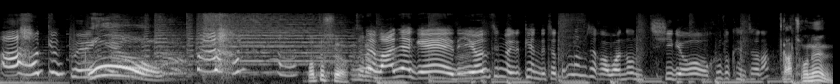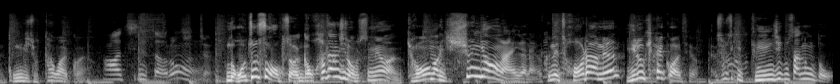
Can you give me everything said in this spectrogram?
아, 합격 돼. 오! 어땠어요? 근데 만약에 내 여자친구가 이렇게 했는데 제 똥냄새가 완전 지려. 그래도 괜찮아? 아, 저는 공기 좋다고 할 거예요. 아, 진짜로? 근데 어쩔 수가 없어. 그러니까 화장실 없으면 경험하기 쉬운 경험은 아니잖아요. 근데 저라면 이렇게 할 것 같아요. 솔직히 등지고 싸는 것도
